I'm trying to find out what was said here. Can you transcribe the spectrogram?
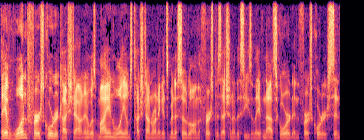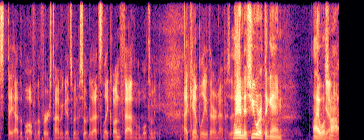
they have one first quarter touchdown, and it was Miyan Williams' touchdown run against Minnesota on the first possession of the season. They have not scored in the first quarter since they had the ball for the first time against Minnesota. That's like unfathomable to me. I can't believe they're in that position. Landis, you were at the game. I was Yeah.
